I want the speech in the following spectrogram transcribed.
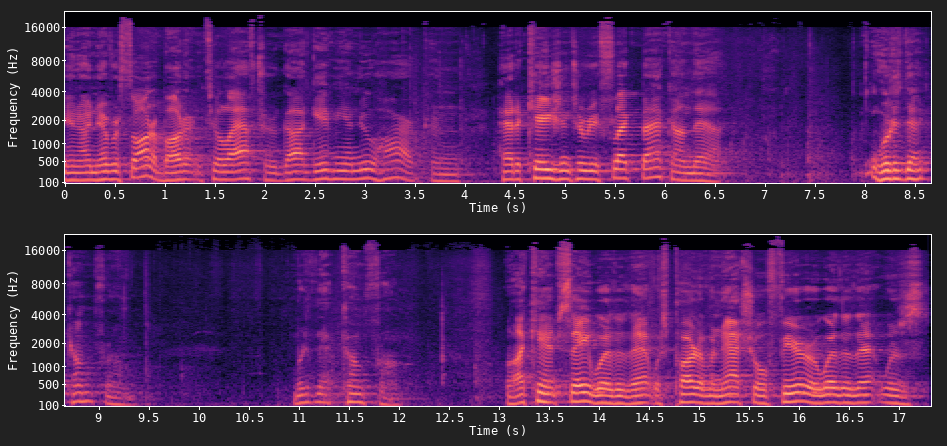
And I never thought about it until after God gave me a new heart and had occasion to reflect back on that. Where did that come from? Where did that come from? Well, I can't say whether that was part of a natural fear or whether that was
